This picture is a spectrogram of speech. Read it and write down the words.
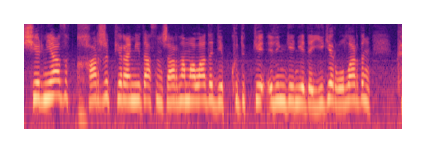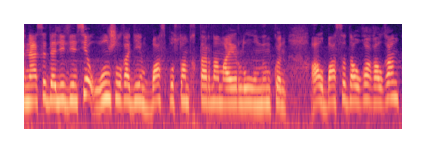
Шерниязов қаржы пирамидасын жарнамалады деп күдікке ілінген еді. Егер олардың кінәсі дәлелденсе, 10 жылға дейін бас бостандықтарынан айырылуы мүмкін. Ал басы дауға қалған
